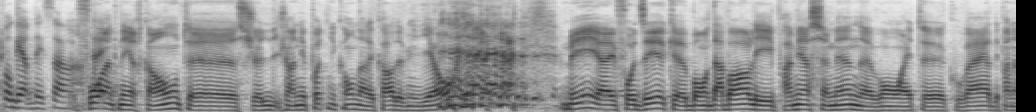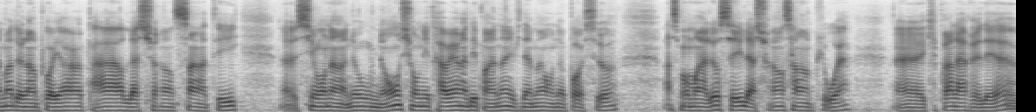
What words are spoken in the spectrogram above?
faut garder ça en Il faut tête. en tenir compte. Euh, je- J'en ai pas tenu compte dans le quart de million. Mais euh, il faut dire que, bon, d'abord, les premières semaines vont être euh, couvertes, dépendamment de l'employeur, par l'assurance santé, euh, si on en a ou non. Si on est travailleur indépendant, évidemment, on n'a pas ça. À ce moment-là, c'est l'assurance emploi. euh, qui prend la relève.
